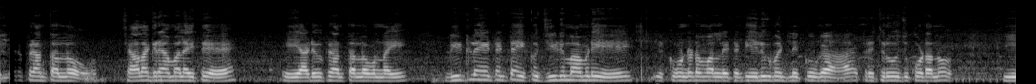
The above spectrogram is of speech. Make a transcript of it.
ఇతర ప్రాంతాల్లో చాలా గ్రామాలు అయితే ఈ అడవి ప్రాంతాల్లో ఉన్నాయి. వీటిలో ఏంటంటే ఎక్కువ జీడి మామిడి ఎక్కువ ఉండడం వల్ల ఏంటంటే ఎలుగుబంట్లు ఎక్కువగా ప్రతిరోజు కూడాను ఈ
